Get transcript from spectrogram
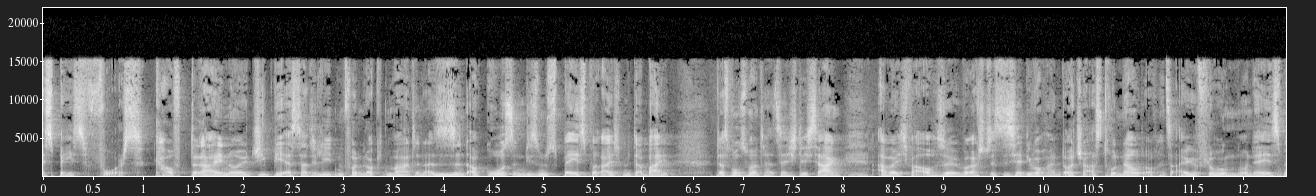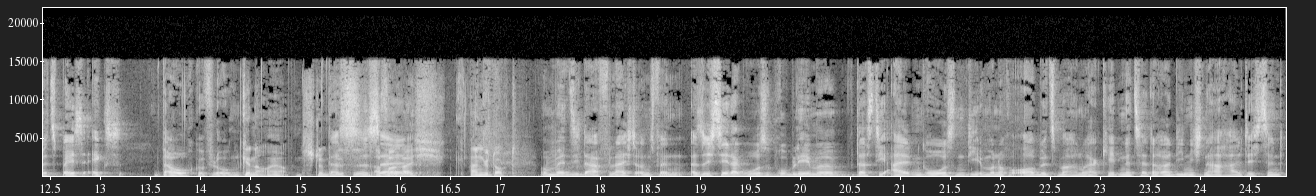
Space Force kauft drei neue GPS-Satelliten von Lockheed Martin. Also sie sind auch groß in diesem Space-Bereich mit dabei. Das muss man tatsächlich sagen. Aber ich war auch sehr überrascht. Es ist ja die Woche ein deutscher Astronaut auch ins All geflogen und er ist mit SpaceX da hochgeflogen. Genau, ja, stimmt. Das ist, ist erfolgreich äh, angedockt. Und wenn sie da vielleicht uns, wenn, also ich sehe da große Probleme, dass die alten Großen, die immer noch Orbits machen, Raketen etc., die nicht nachhaltig sind,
